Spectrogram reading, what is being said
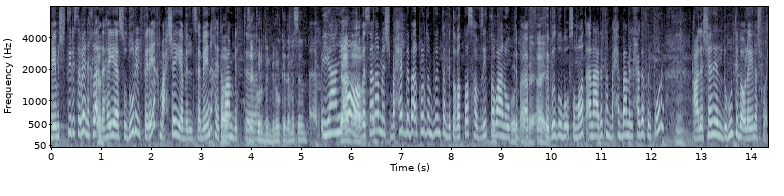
هي مش فطير سبانخ لا ده هي صدور الفراخ محشية بالسبانخ. هي طبعا آه. بت زي كوردون بلو كده مثلا؟ يعني, يعني آه آه. بس أنا مش بحب بقى الكوردون بلو أنت بتغطسها في زيت طبعا وبتبقى في. في بيض وبقسماط. أنا عاده بحب أعمل حاجة في الفرن علشان الدهون تبقى قليلة شوية.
